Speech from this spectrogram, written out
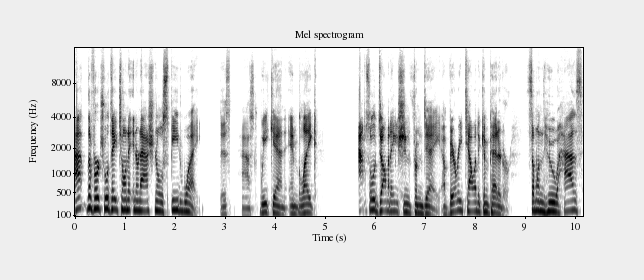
at the virtual Daytona International Speedway this past weekend. And Blake, absolute domination from Day, a very talented competitor, someone who has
